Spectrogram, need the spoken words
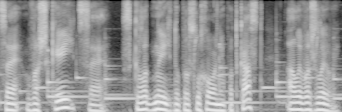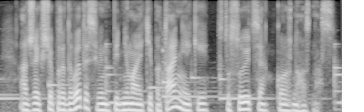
Це важкий, це складний до прослуховування подкаст, але важливий. Адже якщо придивитись, він піднімає ті питання, які стосуються кожного з нас.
